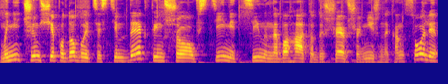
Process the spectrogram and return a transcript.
Мені чим ще подобається Steam Deck, тим, що в Steam ціни набагато дешевше, ніж на консолі.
